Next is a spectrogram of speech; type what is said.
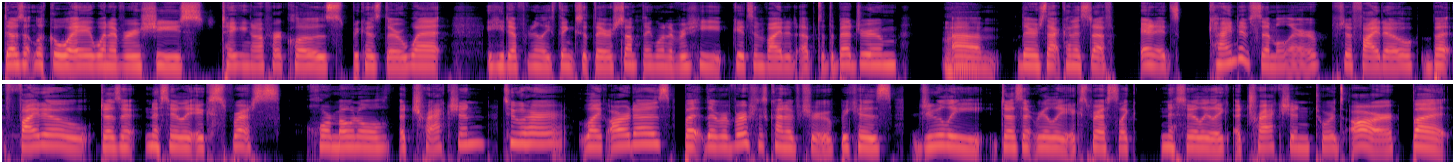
doesn't look away whenever she's taking off her clothes because they're wet. He definitely thinks that there's something whenever he gets invited up to the bedroom. Mm-hmm. Um, there's that kind of stuff. And it's kind of similar to Fido, but Fido doesn't necessarily express hormonal attraction to her like R does, but the reverse is kind of true because Julie doesn't really express like necessarily like attraction towards R, but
